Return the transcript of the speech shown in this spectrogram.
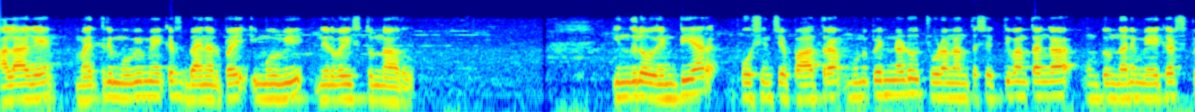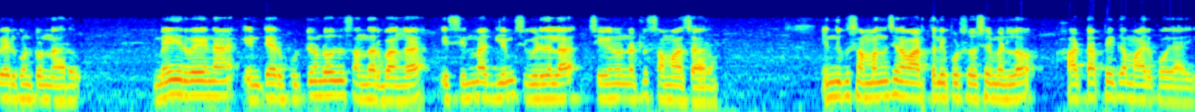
అలాగే మైత్రి మూవీ మేకర్స్ బ్యానర్పై ఈ మూవీ నిర్వహిస్తున్నారు ఇందులో ఎన్టీఆర్ పోషించే పాత్ర మునుపెన్నడూ చూడనంత శక్తివంతంగా ఉంటుందని మేకర్స్ పేర్కొంటున్నారు. మే ఇరవైన ఎన్టీఆర్ పుట్టినరోజు సందర్భంగా ఈ సినిమా గ్లిమ్స్ విడుదల చేయనున్నట్లు సమాచారం. ఇందుకు సంబంధించిన వార్తలు ఇప్పుడు సోషల్ మీడియాలో హాట్ టాపిక్గా మారిపోయాయి.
